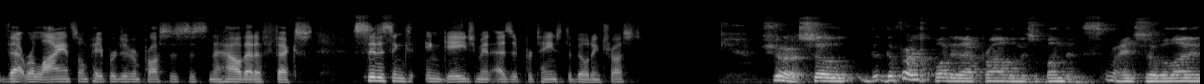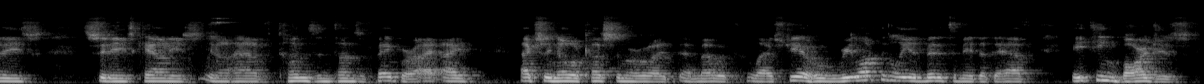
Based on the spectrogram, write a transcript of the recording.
that reliance on paper-driven processes and how that affects citizen engagement as it pertains to building trust? Sure. So the, the first part of that problem is abundance, right? So a lot of these cities, counties, you know, have tons and tons of paper. I, I actually know a customer who I, I met with last year who reluctantly admitted to me that they have 18 barges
